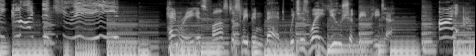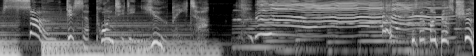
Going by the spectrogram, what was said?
me climb the tree. Henry is fast asleep in bed, which is where you should be, Peter. I am so disappointed in you, Peter. Is that my best shirt?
